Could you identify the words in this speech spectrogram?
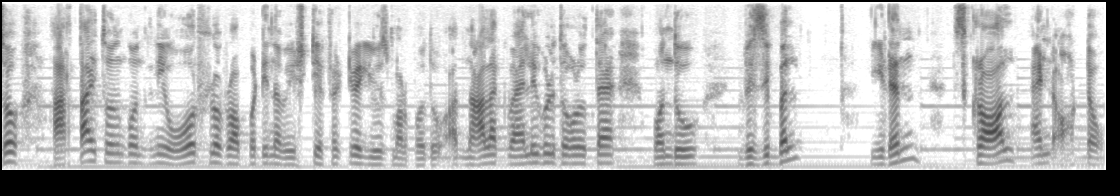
ಸೊ ಅರ್ಥ ಆಯ್ತು ಅಂದ್ಕೊಂತೀನಿ ಓವರ್ಫ್ಲೋ ಪ್ರಾಪರ್ಟಿ ನಾವು ಎಷ್ಟು ಎಫೆಕ್ಟಿವ್ ಆಗಿ ಯೂಸ್ ಮಾಡ್ಬೋದು. ಅದು ನಾಲ್ಕು ವ್ಯಾಲ್ಯೂಗಳು ತಗೊಳುತ್ತೆ. ಒಂದು visible hidden scroll and auto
